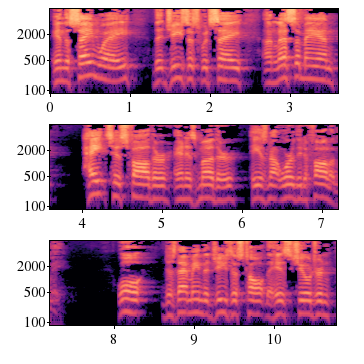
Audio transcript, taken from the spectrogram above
In the same way that Jesus would say, unless a man hates his father and his mother, he is not worthy to follow me. Well, does that mean that Jesus taught that his children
